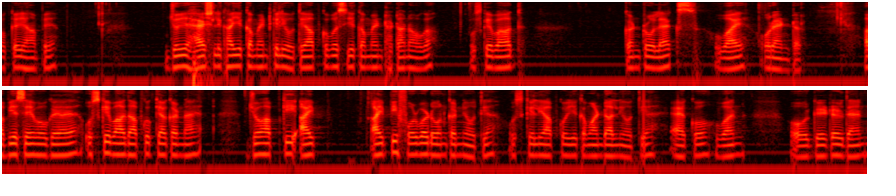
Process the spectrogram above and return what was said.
ओके, यहाँ पे। जो ये हैश लिखा है ये कमेंट के लिए होते हैं, आपको बस ये कमेंट हटाना होगा। उसके बाद कंट्रोल एक्स वाई और एंटर अब ये सेव हो गया है। उसके बाद आपको क्या करना है, जो आपकी I I P forward on करनी होती है, उसके लिए आपको ये कमांड डालनी होती है एको वन और ग्रेटर देन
